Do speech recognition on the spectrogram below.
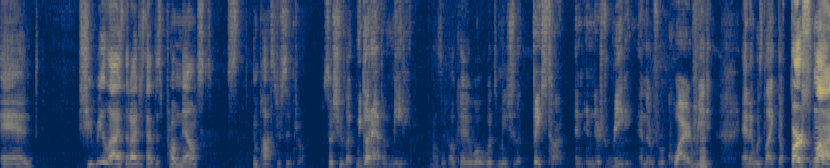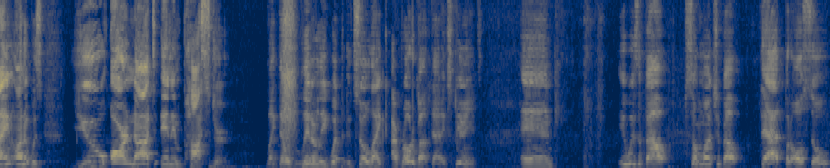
and she realized that I just had this pronounced imposter syndrome. So she was like, "We gotta have a meeting." And I was like, "Okay, well, what does it mean?" She's like, "FaceTime, and, and there's reading, and there's required reading." and it was like the first line on it was, "You are not an imposter." Like that was literally what. So like I wrote about that experience, and it was about so much about that, but also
